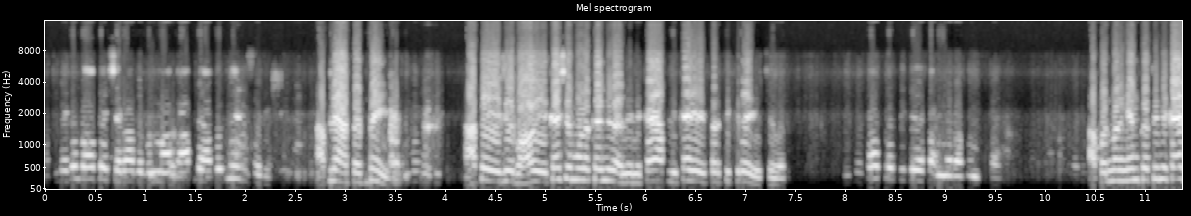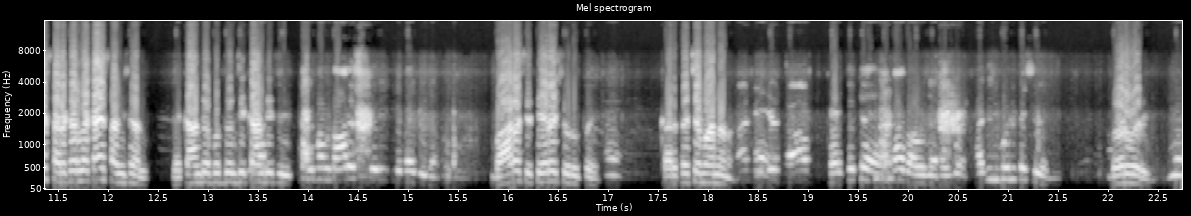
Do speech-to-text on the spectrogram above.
आपल्याकडे अपेक्षा राहते पण मग आता आपल्या हातात नाही ना सगळं. आपल्या हातात नाही. आता हे जे भाव एकाशामुळे कमी झालेले? काय आपली काय प्रतिक्रिया आहे याच्यावर? काय प्रतिक्रिया सांगणार आपण? काय आपण मग नेमकं तुम्ही काय सरकारला काय सांगशाल? या कांद्याबद्दलची कांद्याची काय मग बाराशे तरी इकडे पाहिजे का? बाराशे तेराशे रुपये. खर्चाच्या मानानं. खर्च काय काय भाव झाला? खादीच गोणी कशी झाली? बरोबर आहे. मग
